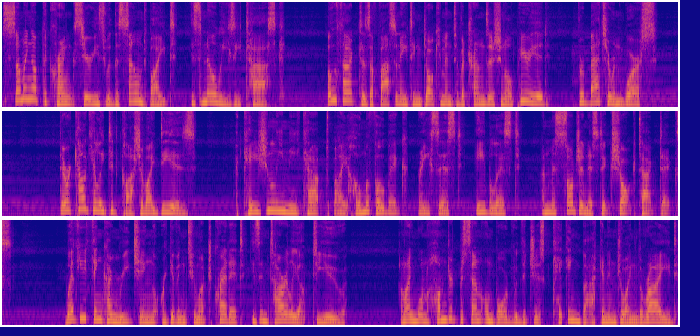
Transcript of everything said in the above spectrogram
Summing up the Crank series with the soundbite is no easy task. Both act as a fascinating document of a transitional period, for better and worse. They're a calculated clash of ideas, occasionally kneecapped by homophobic, racist, ableist, and misogynistic shock tactics. Whether you think I'm reaching or giving too much credit is entirely up to you, and I'm 100% on board with just kicking back and enjoying the ride.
